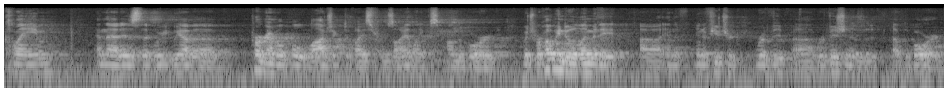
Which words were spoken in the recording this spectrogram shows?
claim, and that is that we, we, have a programmable logic device from Xilinx on the board, which we're hoping to eliminate uh, in, the, in, a future revi uh, revision of the, of the board.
